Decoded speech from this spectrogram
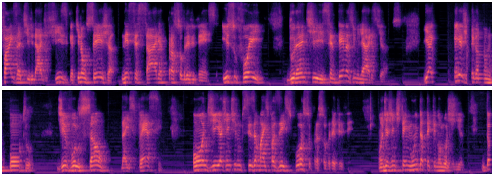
faz atividade física que não seja necessária para a sobrevivência. Isso foi durante centenas de milhares de anos. E aí chega num ponto de evolução da espécie onde a gente não precisa mais fazer esforço para sobreviver, onde a gente tem muita tecnologia. Então,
